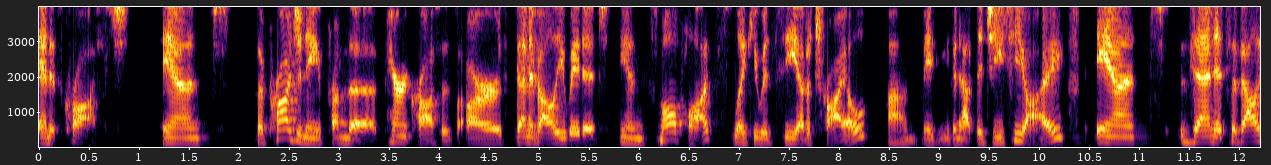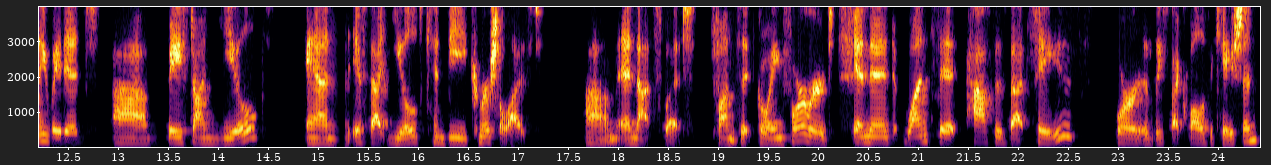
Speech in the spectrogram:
and it's crossed. And the progeny from the parent crosses are then evaluated in small plots, like you would see at a trial, um, maybe even at the GTI. And then it's evaluated um, based on yield and if that yield can be commercialized. Um, and that's what funds it going forward. And then once it passes that phase, or at least that qualification,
